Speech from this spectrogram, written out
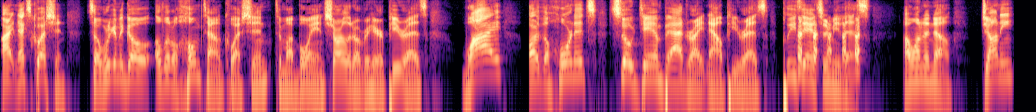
All right, next question. So we're going to go a little hometown question to my boy in Charlotte over here, Perez. Why are the Hornets so damn bad right now, Perez? Please answer me this. I want to know. Johnny,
